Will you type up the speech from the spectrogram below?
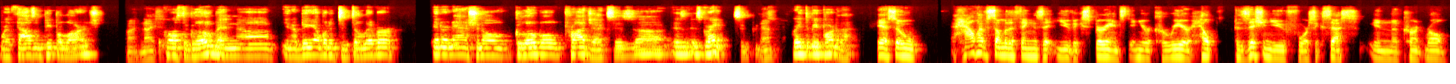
we're a thousand people large Right. Nice. across the globe, and uh, you know, being able to, to deliver international, global projects is uh, is, is great. It's, Yeah. great to be a part of that. Yeah. So how have some of the things that you've experienced in your career helped position you for success in the current role?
